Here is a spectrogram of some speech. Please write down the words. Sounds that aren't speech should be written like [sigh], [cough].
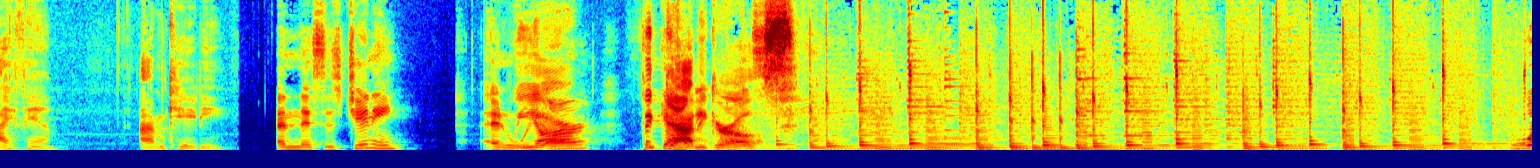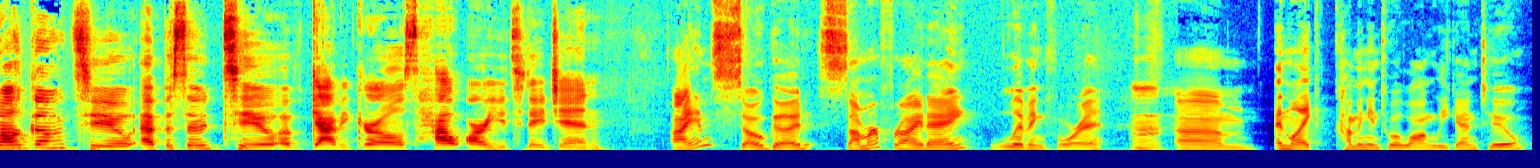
Hi, fam. I'm Katey. And this is Ginny. And we we, are are, the the Gabby Gabby Girls. Welcome to episode two of Gabby Girls. How are you today, Jen? I am so good. Summer Friday, living for it. Um, and like coming into a long weekend too.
